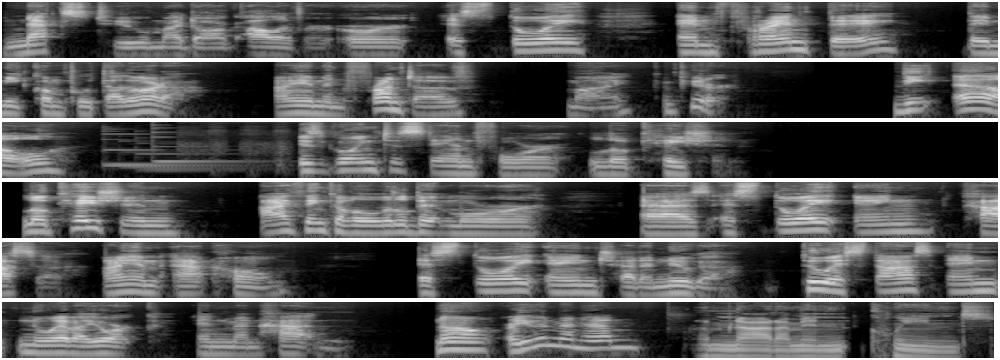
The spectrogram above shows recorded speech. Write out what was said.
next to my dog Oliver. Or estoy enfrente de mi computadora. I am in front of my computer. The L is going to stand for location. Location, I think of a little bit more as estoy en casa. I am at home. Estoy en Chattanooga. Tú estás en Nueva York. in Manhattan. No, are you in Manhattan? I'm not. I'm in Queens,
